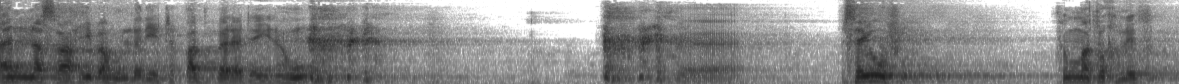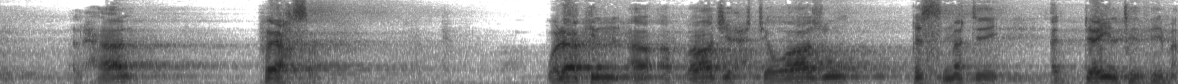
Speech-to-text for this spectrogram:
أن صاحبه الذي تقبل دينه آه، سيوفي ثم تخلف الحال فيخسر. ولكن الراجح جواز قسمة الدين في الذمة.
